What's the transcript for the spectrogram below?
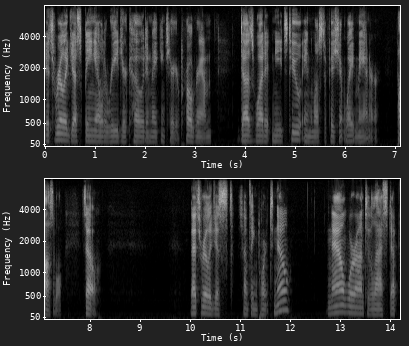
It's really just being able to read your code and making sure your program does what it needs to in the most efficient way manner possible. So, that's really just something important to know. Now we're on to the last step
